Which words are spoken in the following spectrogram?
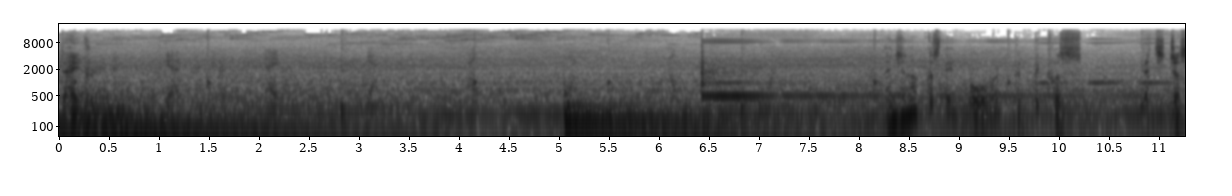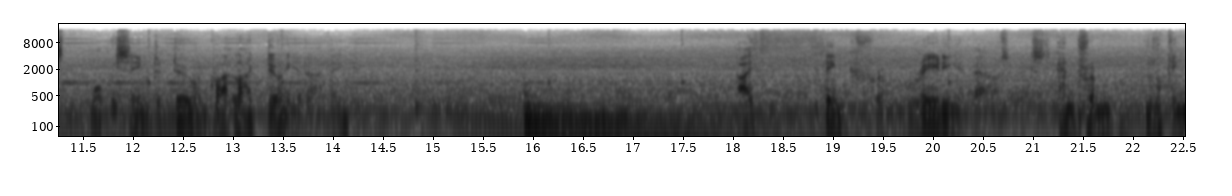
daydreaming. And it's not because they're bored, but because it's just what we seem to do and quite like doing it, I think. I think from reading about it and from looking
